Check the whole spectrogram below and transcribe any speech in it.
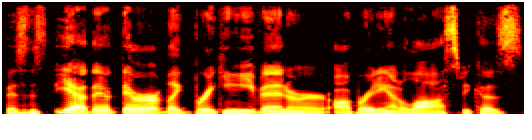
Business. Yeah, they're they're like breaking even or operating at a loss because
